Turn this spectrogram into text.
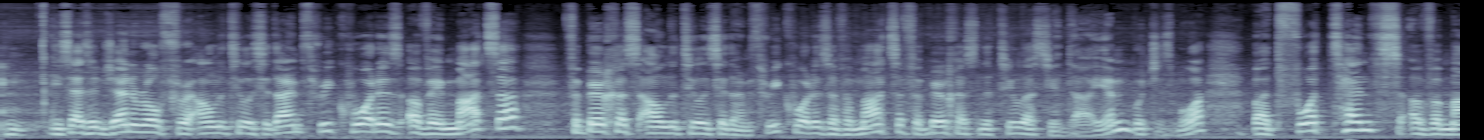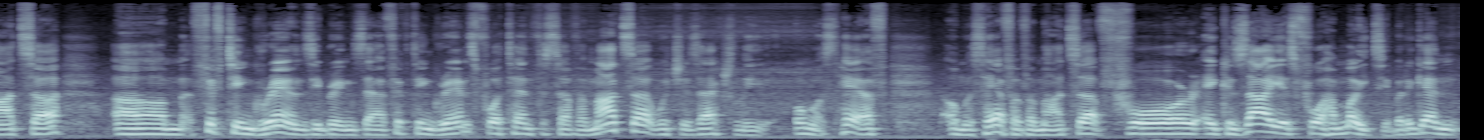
he says in general for al natilis yadayim, three quarters of a matzah for birchas al natilis yadayim, three quarters of a matzah for birchas natilas yadayim, which is more, but four tenths of a matzah. Um, 15 grams, he brings uh, 15 grams, four tenths of a matzah, which is actually almost half, almost half of a matzah, for a kazayas for hamaitzi. But again,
